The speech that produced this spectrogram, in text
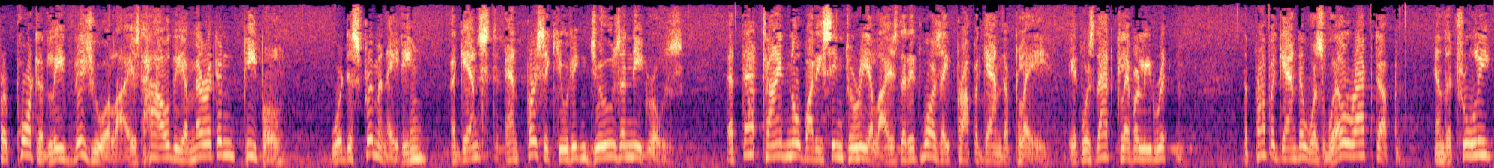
purportedly visualized how the American people were discriminating against and persecuting Jews and Negroes. At that time, nobody seemed to realize that it was a propaganda play. It was that cleverly written. The propaganda was well wrapped up in the truly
